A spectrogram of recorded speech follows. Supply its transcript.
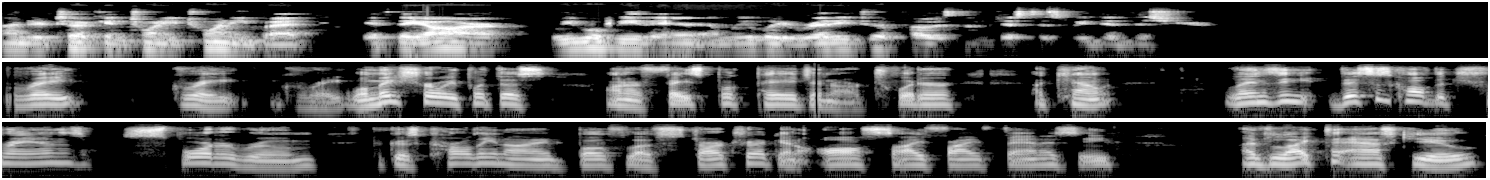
undertook in 2020. But if they are, we will be there, and we will be ready to oppose them just as we did this year. Great, great, great. Well, make sure we put this on our Facebook page and our Twitter account. Lindsay, this is called the Trans Sporter Room because Karleigh and I both love Star Trek and all sci fi fantasy. I'd like to ask you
